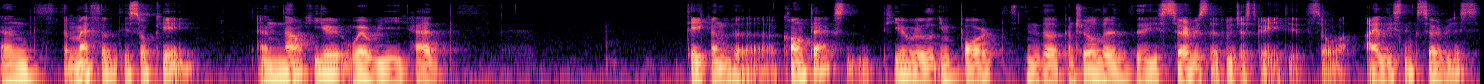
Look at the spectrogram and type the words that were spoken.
and the method is okay. And now here where we had taken the context, here we will import in the controller the service that we just created. So iListing service,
